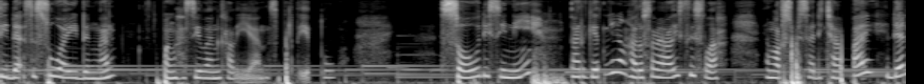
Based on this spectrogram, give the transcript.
tidak sesuai dengan penghasilan kalian seperti itu. So, di sini targetnya yang harus realistis lah, yang harus bisa dicapai dan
